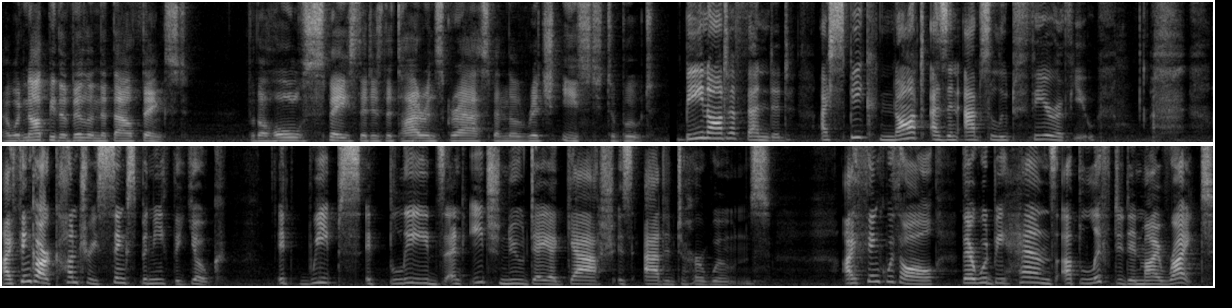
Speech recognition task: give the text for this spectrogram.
I would not be the villain that thou thinkst, for the whole space that is the tyrant's grasp and the rich east to boot. Be not offended. I speak not as in absolute fear of you. I think our country sinks beneath the yoke. It weeps, it bleeds, and each new day a gash is added to her wounds. I think withal there would be hands uplifted in my right,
